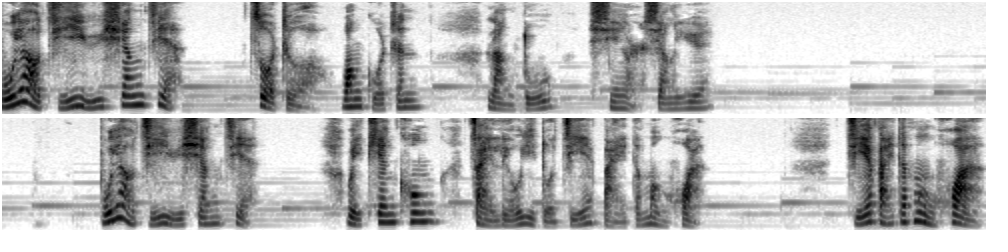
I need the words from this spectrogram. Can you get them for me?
不要急于相见。作者：汪国真。朗读：心儿相约。不要急于相见，为天空再留一朵洁白的梦幻。洁白的梦幻，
